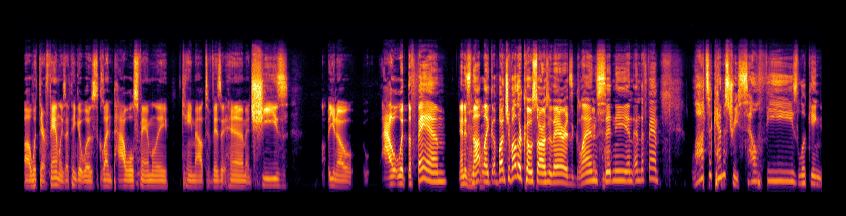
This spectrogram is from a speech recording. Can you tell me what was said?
uh, with their families. I think it was Glen Powell's family came out to visit him, and she's, you know, out with the fam. And it's not Mhm. like a bunch of other co-stars are there. It's Glen, It's. Sydney, and, and the fam. Lots of chemistry, selfies, looking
